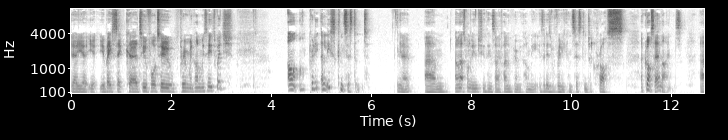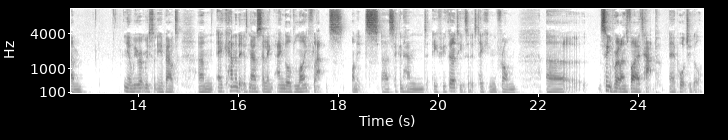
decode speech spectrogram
you know, your your, your basic uh, two four two premium economy seats, which are, are pretty at least consistent. You know, um, and that's one of the interesting things I find with premium economy is it is really consistent across across airlines. Um, you know, we wrote recently about um, Air Canada is now selling angled lie flats on its uh, second-hand A330s that it's taking from uh, Singapore Airlines via TAP Air Portugal.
